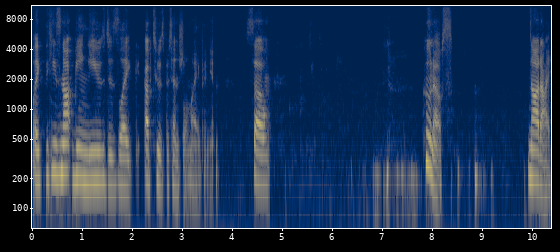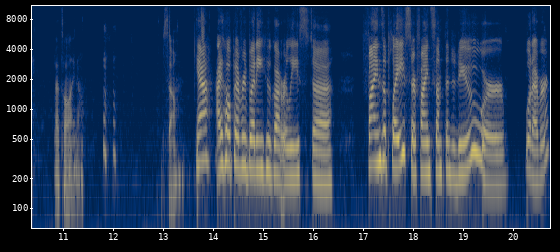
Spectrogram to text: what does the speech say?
like he's not being used as like up to his potential, in my opinion. So who knows? Not I. That's all I know. so yeah, I hope everybody who got released uh finds a place or finds something to do or whatever.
